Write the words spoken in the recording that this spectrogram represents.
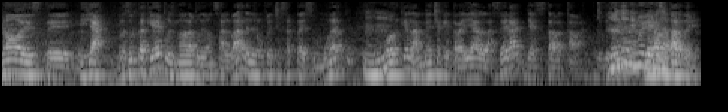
No, este. Y ya. Resulta que, pues no la pudieron salvar. Le dieron fecha exacta de su muerte. Porque la mecha que traía la cera ya se estaba acabando. Es No entendí muy bien parte.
